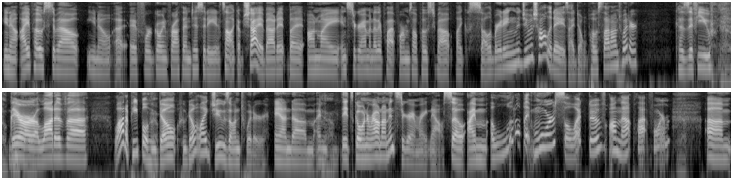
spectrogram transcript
You know, I post about you know uh, if we're going for authenticity. It's not like I'm shy about it, but on my Instagram and other platforms, I'll post about like celebrating the Jewish holidays. I don't post that on Twitter because if you, they'll there are a lot of. Uh, a lot of people who don't who don't like Jews on Twitter, and um, I'm it's going around on Instagram right now. So I'm a little bit more selective on that platform, um,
